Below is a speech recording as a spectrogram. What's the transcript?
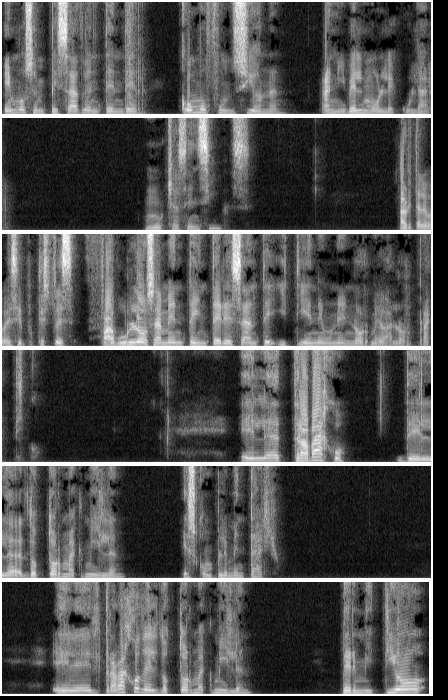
hemos empezado a entender cómo funcionan a nivel molecular muchas enzimas. Ahorita le voy a decir porque esto es fabulosamente interesante y tiene un enorme valor práctico. El eh, trabajo del eh, doctor Macmillan es complementario. El, trabajo del doctor Macmillan permitió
